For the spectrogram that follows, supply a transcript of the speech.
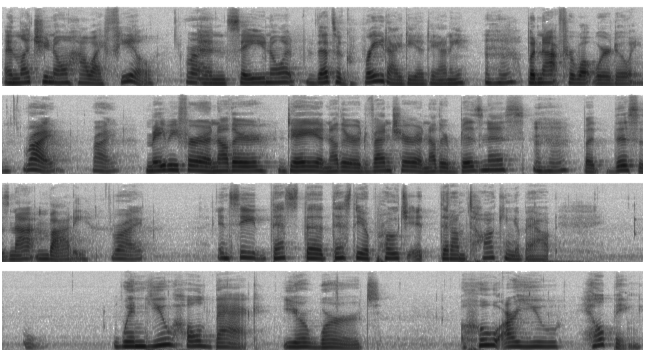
and let you know how I feel. Right. And say, you know what, that's a great idea, Danny, mm-hmm. but not for what we're doing. Right. Right. Maybe for another day, another adventure, another business, but this is not embody. Right. And see, that's the that's the approach it, that I'm talking about. When you hold back your words, who are you helping?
